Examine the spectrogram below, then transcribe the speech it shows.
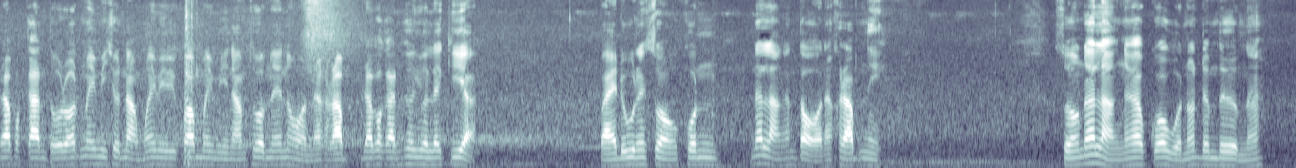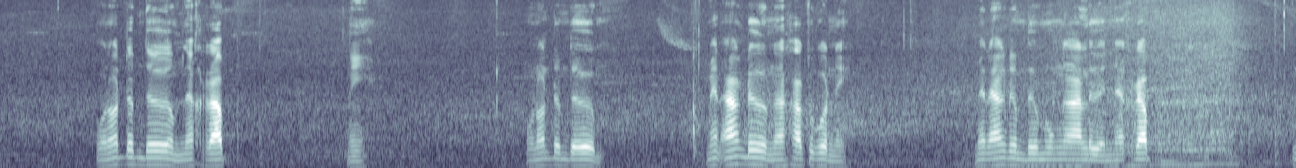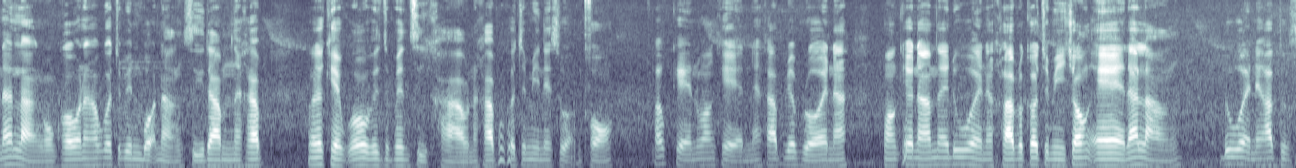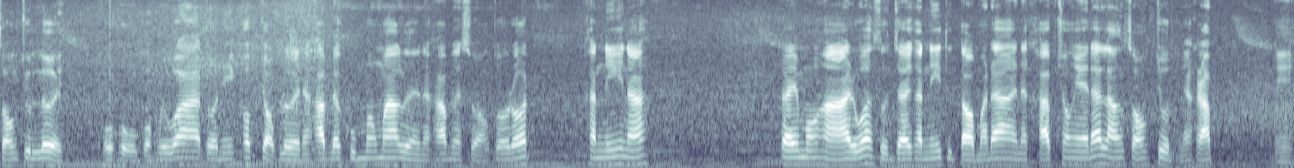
รับประกันตัวรถไม่มีชนหนักไม่มีความไม่มีน้ำท่วมแน่นอนนะครับ รับประกันเครื่องยนต์และเกียร์ไปดูในส่วนของคนด้านหลังกันต่อนะครับนี่ ส่วนด้านหลังนะครับ ก็หัวน็อตเดิมๆนะ หัวน็อตเดิมๆนะครับ นี่ หัวน็อตเดิมๆแมนอาร์คเดิมนะครับ ทุกคนนี่ แมนอาร์คเดิมๆโรงงานเลยนะครับ ด้านหลังของเขานะครับก็จะเป็นเบาะหนังสีดำนะครับเมื่อแคปก็จะเป็นสีขาวนะครับแล้วก็จะมีในส่วนของพับแขนวางแขนนะครับ เรียบร้อยนะวางแก้วน้ำได้ด้วยนะครับ แล้วก็จะมีช่องแอร์ด้านหลังด้วยนะครับถึง 2 จุดเลยโอ้โห บอกเลยว่าตัวนี้ครบจบเลยนะครับ แล้วคุ้มมากๆเลยนะครับ ในส่วนของตัวรถคันนี้นะ ใครมองหาหรือว่าสนใจคันนี้ติดต่อมาได้นะครับ ช่องแอร์ด้านหลัง 2 จุดนะครับนี่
